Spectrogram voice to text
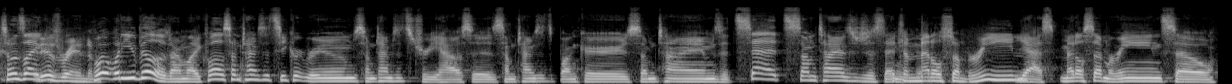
someone's like, It is random. What, what do you build? I'm like, well, sometimes it's secret rooms, sometimes it's tree houses, sometimes it's bunkers, sometimes it's sets, sometimes it's just It's a metal submarine. Yes, metal submarine. So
